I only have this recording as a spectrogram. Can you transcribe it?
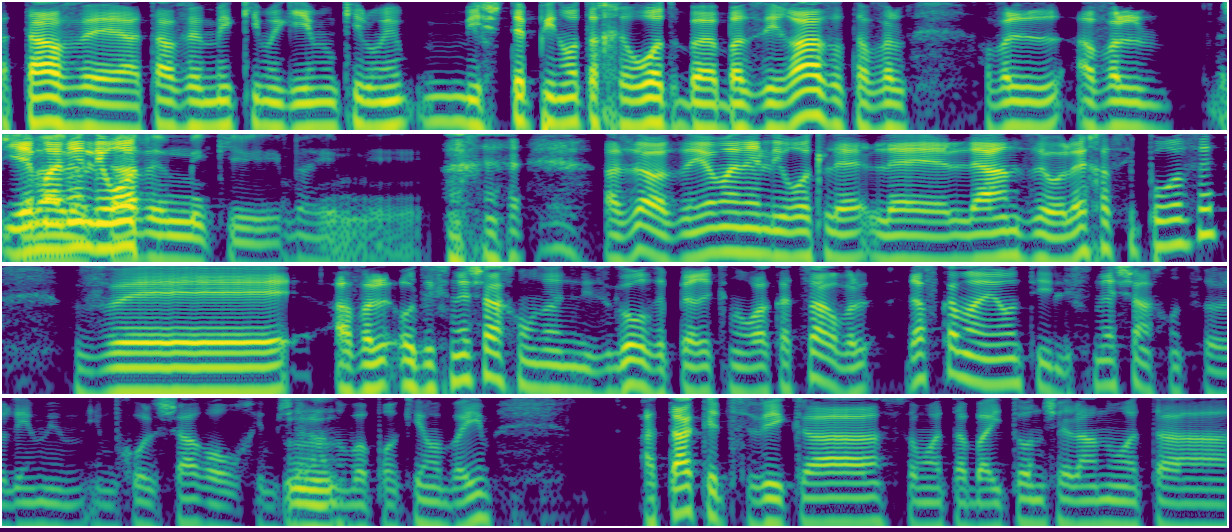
אתה, ו, אתה ומיקי מגיעים כאילו משתי פינות אחרות בזירה הזאת, אבל, אבל, אבל יהיה מעניין לראות, השאלה אם אתה ומיקי באים... אז זהו, אז יהיה מעניין לראות ל, ל, לאן זה הולך, הסיפור הזה. ו... אבל עוד לפני שאנחנו נסגור, זה פרק נורא קצר, אבל דווקא מעניין אותי, לפני שאנחנו צוללים עם, עם כל שאר האורחים שלנו בפרקים הבאים, אתה כצביקה, זאת אומרת, אתה בעיתון שלנו, אתה...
